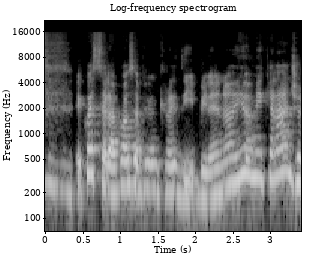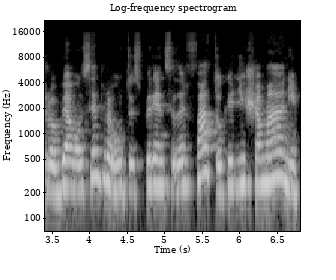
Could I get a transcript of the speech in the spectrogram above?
e questa è la cosa più incredibile, no? io e Michelangelo abbiamo sempre avuto esperienza del fatto che gli sciamani,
